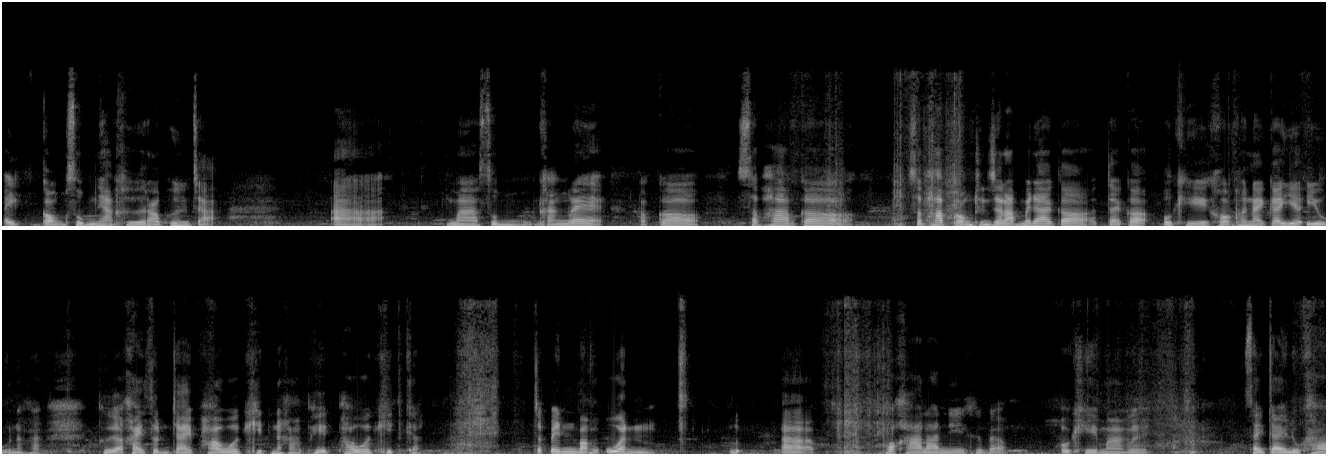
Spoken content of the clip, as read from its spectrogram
ไอกล่องสุ่มเนี่ยคือเราเพิ่งจะอ่ามาสุ่มครั้งแรก แล้วก็สภาพก็ สภาพกล่องถึงจะรับไม่ได้ก็ แต่ก็โอเคของข้างในก็เยอะอยู่นะคะ เผื่อใครสนใจ Power Kit นะคะ เพจ Power Kit ค่ะ จะเป็นบางอ้วนอ่าพ่อค้าร้านนี้คือแบบโอเคมากเลย ใส่ใจลูกค้า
